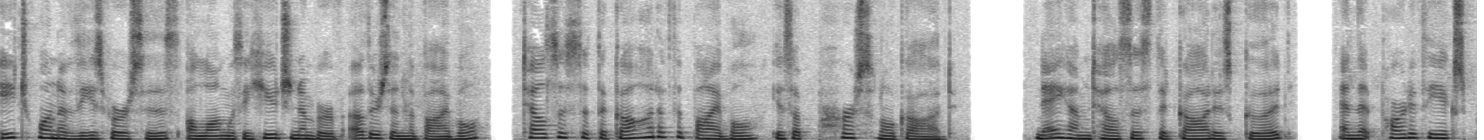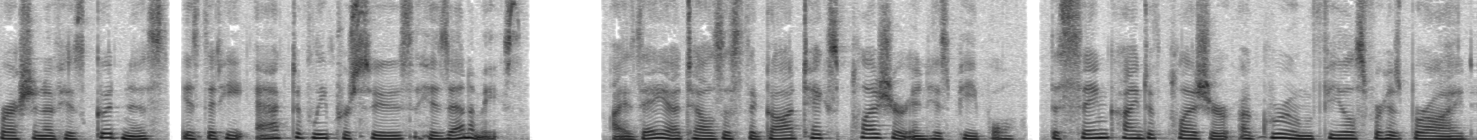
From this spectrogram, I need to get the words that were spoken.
Each one of these verses, along with a huge number of others in the Bible, tells us that the God of the Bible is a personal God. Nahum tells us that God is good and that part of the expression of his goodness is that he actively pursues his enemies. Isaiah tells us that God takes pleasure in his people, the same kind of pleasure a groom feels for his bride.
